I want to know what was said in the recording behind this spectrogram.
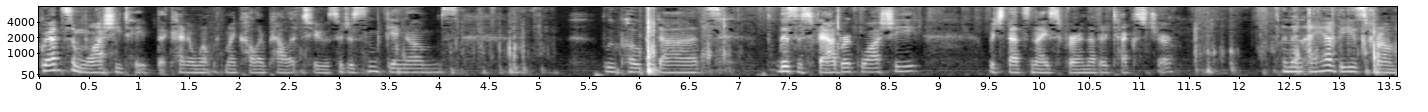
grabbed some washi tape that kind of went with my color palette too. So just some ginghams, blue polka dots. This is fabric washi, which that's nice for another texture. And then I have these from,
